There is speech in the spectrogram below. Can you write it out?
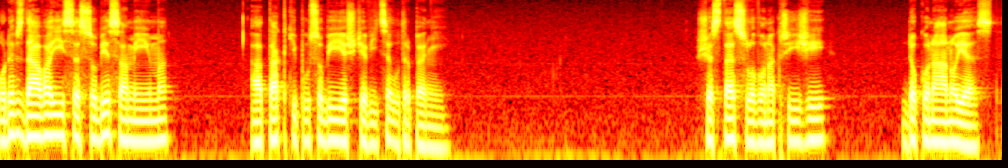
odevzdávají se sobě samým a tak ti působí ještě více utrpení. Šesté slovo na kříži dokonáno jest.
